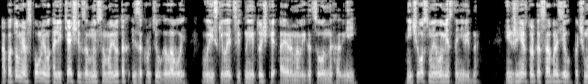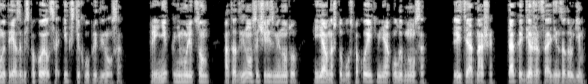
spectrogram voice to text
А потом я вспомнил о летящих за мной самолетах и закрутил головой, выискивая цветные точки аэронавигационных огней. Ничего с моего места не видно. Инженер только сообразил, почему это я забеспокоился, и к стеклу придвинулся. Приник к нему лицом, отодвинулся через минуту и, явно чтобы успокоить меня, улыбнулся. Летят наши так и держатся один за другим.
